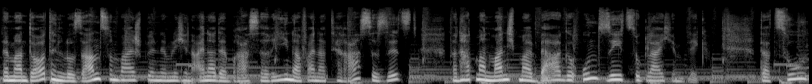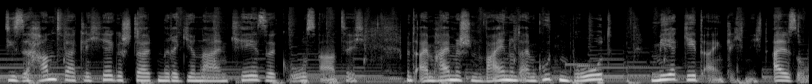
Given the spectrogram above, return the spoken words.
Wenn man dort in Lausanne zum Beispiel nämlich in einer der Brasserien auf einer Terrasse sitzt, dann hat man manchmal Berge und See zugleich im Blick. Dazu diese handwerklich hergestellten regionalen Käse, großartig. Mit einem heimischen Wein und einem guten Brot. Mehr geht eigentlich nicht. Also,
